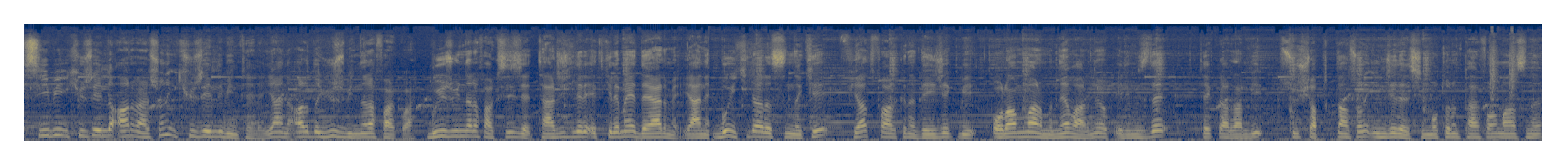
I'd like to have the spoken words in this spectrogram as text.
CB 250R versiyonu 250 bin TL. Yani arada 100 bin lira fark var. Bu 100 bin lira fark sizce tercihleri etkilemeye değer mi? Yani bu ikili arasındaki fiyat farkına değecek bir oran var mı? Ne var ne yok elimizde tekrardan bir sürüş yaptıktan sonra inceleriz. Şimdi motorun performansını,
